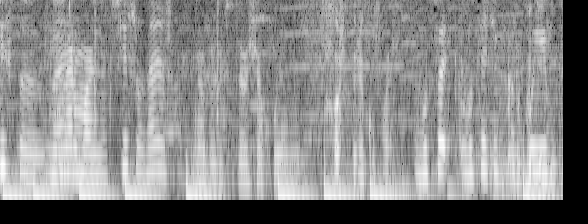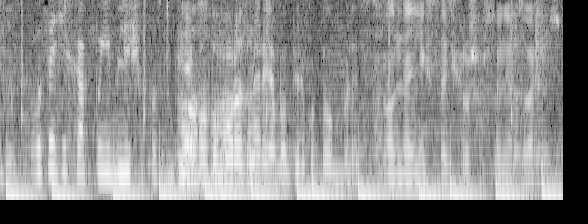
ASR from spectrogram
Чисто, знаешь, нормально. чисто, знаешь, Ну, вот эти, кстати, вообще охуенные. Хочешь перекупай. вот с, вот с этих как Только поеб... вот с этих как поеблищу просто. Не, по моему размеру я бы перекупил, блядь. Он на них, кстати, хорошо, что не разваливаются.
